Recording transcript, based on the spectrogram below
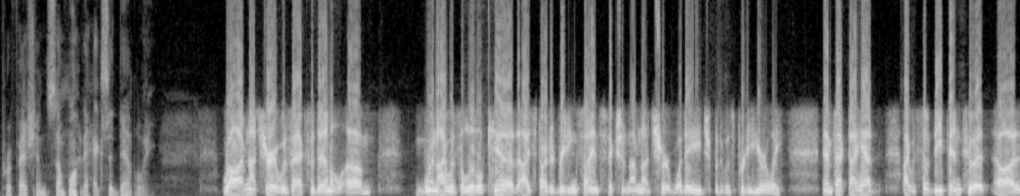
profession somewhat accidentally. Well, I'm not sure it was accidental. Um, when I was a little kid, I started reading science fiction. I'm not sure what age, but it was pretty early. In fact, I had I was so deep into it uh,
